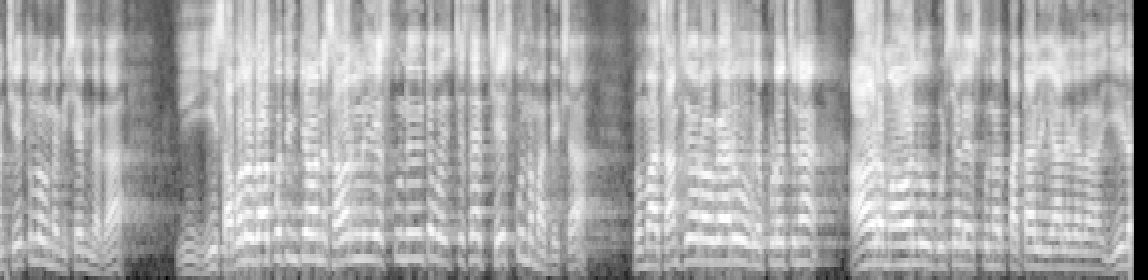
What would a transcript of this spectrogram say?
మన చేతుల్లో ఉన్న విషయం కదా. ఈ ఈ సభలో కాకపోతే ఇంకేమైనా సవరణలు చేసుకునేది ఉంటే వచ్చేసారి చేసుకుందాం అధ్యక్ష. ఇప్పుడు మా సాంబశివరావు గారు ఎప్పుడొచ్చినా ఆడ మా వాళ్ళు గుడిసెలు వేసుకున్నారు పట్టాలు ఇవ్వాలి కదా ఈడ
